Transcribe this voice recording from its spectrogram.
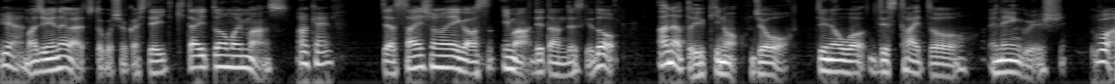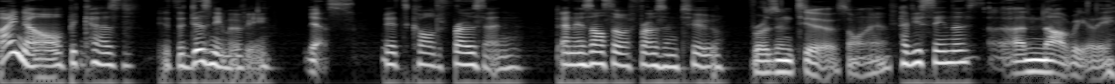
交えながらちょっとご紹介していきたいと思います。Okay. じゃあ最初の映画はす今出たんですけど、アナと雪の女王。Do you know what this title in English? Well, I know because it's a Disney movie. Yes. It's called Frozen. And there's also a Frozen 2. Frozen 2 såg ni? Have you seen this? Uh, not really.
